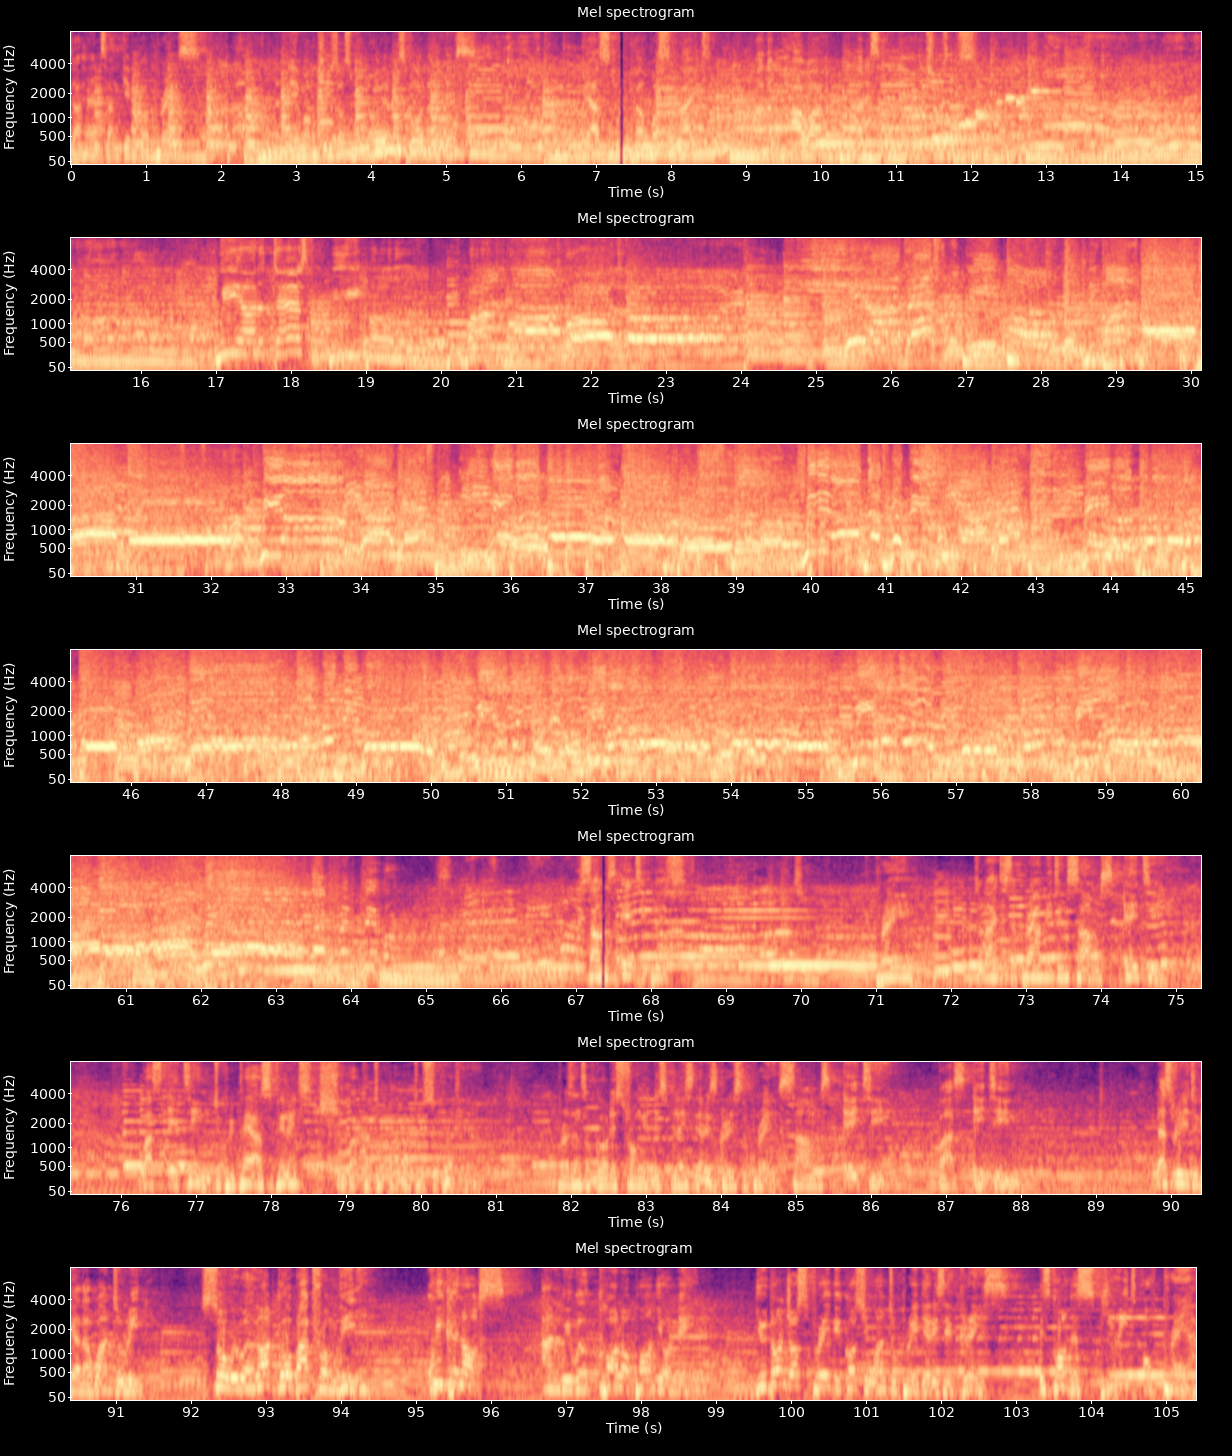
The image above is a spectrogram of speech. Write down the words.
Lift our hands and give God praise. In the name of Jesus, we know there is more than this. We ask you to help us tonight by the power that is in the name of Jesus. 80, verse 18. To prepare our spirits. The presence of God is strong in this place. There is grace to pray. Psalms 80, verse 18. Let's read it together. One to read. So we will not go back from thee. Quicken us, and we will call upon your name. You don't just pray because you want to pray. There is a grace. It's called the spirit of prayer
